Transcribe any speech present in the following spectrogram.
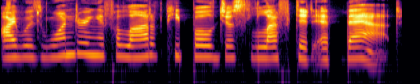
I was wondering if a lot of people just left it at that.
